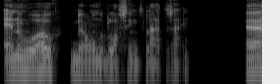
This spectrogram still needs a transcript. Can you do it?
en hoe hoog de hondenbelasting te laten zijn. Uh,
